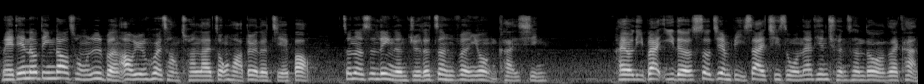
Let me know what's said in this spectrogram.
每天都听到从日本奥运会场传来中华队的捷报，真的是令人觉得振奋又很开心。还有礼拜一的射箭比赛，其实我那天全程都有在看，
